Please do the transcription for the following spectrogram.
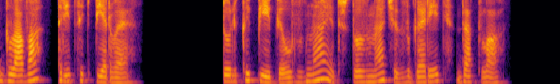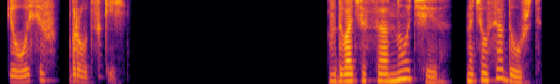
Глава 31. Только пепел знает, что значит сгореть дотла. Иосиф Бродский. В два часа ночи начался дождь.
